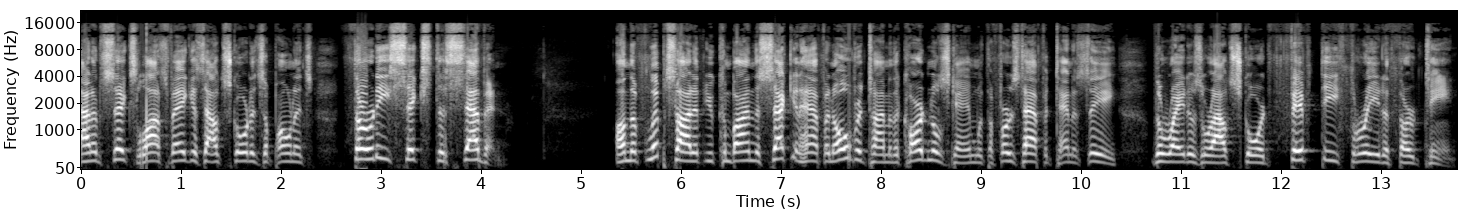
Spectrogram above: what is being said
out of six, Las Vegas outscored its opponents 36 to 7. On the flip side, if you combine the second half and overtime of the Cardinals game with the first half of Tennessee, the Raiders were outscored 53 to 13.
